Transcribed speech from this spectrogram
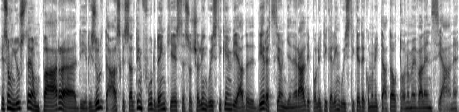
E sono giuste un par eh, di risultati che saltano fuori da inchieste sociolinguistiche inviate da Direzione Generale di Politiche Linguistiche delle Comunità Autonome Valenziane,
